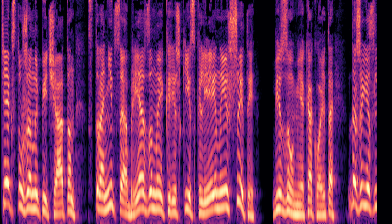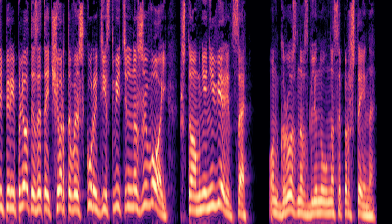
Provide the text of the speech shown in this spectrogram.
Текст уже напечатан, страницы обрезаны, корешки склеены и сшиты. Безумие какое-то. Даже если переплет из этой чертовой шкуры действительно живой, что мне не верится. Он грозно взглянул на Саперштейна.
